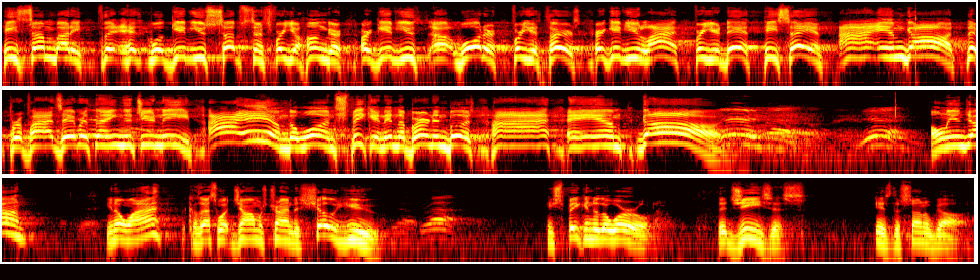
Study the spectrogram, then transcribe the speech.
he's somebody that has, will give you substance for your hunger, or give you uh, water for your thirst, or give you life for your death. He's saying, I am God that provides everything that you need I am the one speaking in the burning bush. I am God. Yeah. Only in John. You know why? Because that's what John was trying to show you. He's speaking to the world that Jesus is the Son of God.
